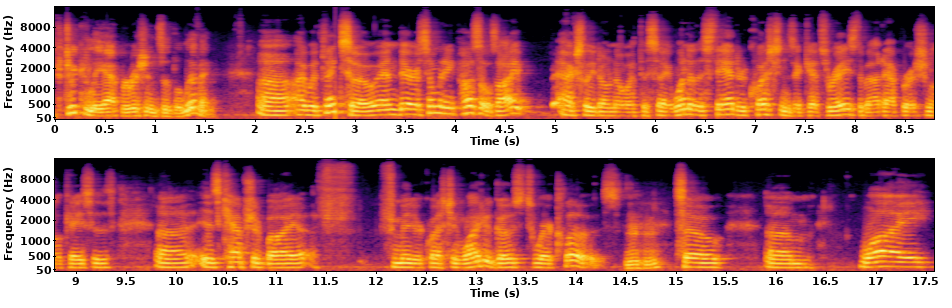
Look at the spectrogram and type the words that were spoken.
particularly apparitions of the living. Uh, I would think so, and there are so many puzzles. I actually don't know what to say. One of the standard questions that gets raised about apparitional cases uh, is captured by a f- familiar question: Why do ghosts wear clothes? Mm-hmm. So, um, why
